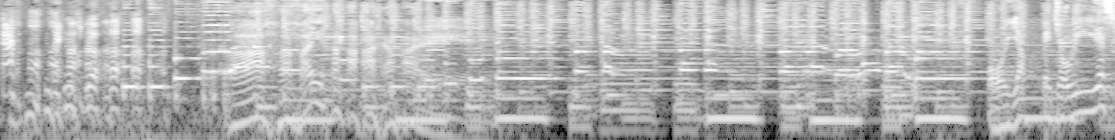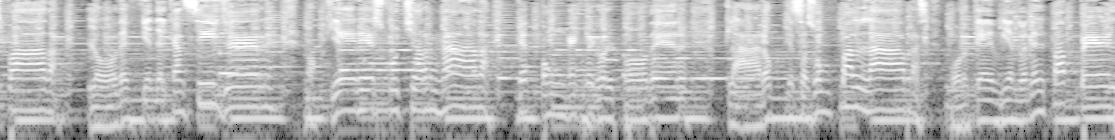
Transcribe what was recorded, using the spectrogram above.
pecho y espada lo defiende el canciller. No quiere escuchar nada que ponga en juego el poder. Claro que esas son palabras, porque viendo en el papel,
